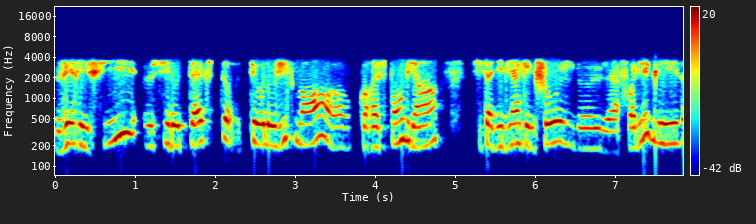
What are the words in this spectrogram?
vérifie euh, si le texte théologiquement correspond bien, si ça dit bien quelque chose de la foi de l'Église,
